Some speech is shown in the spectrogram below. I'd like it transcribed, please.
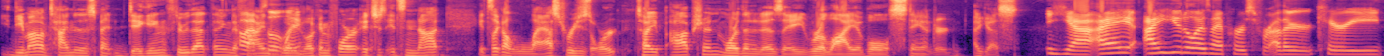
the amount of time that is spent digging through that thing to find what Oh, you're looking for, it's just it's not it's like a last resort type option more than it is a reliable standard, I guess. yeah i i utilize my purse for other carry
